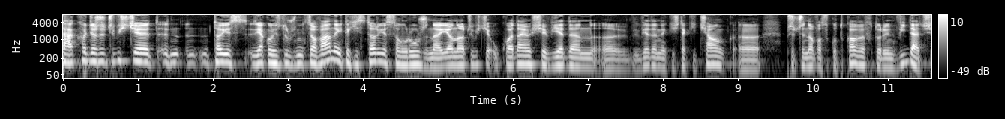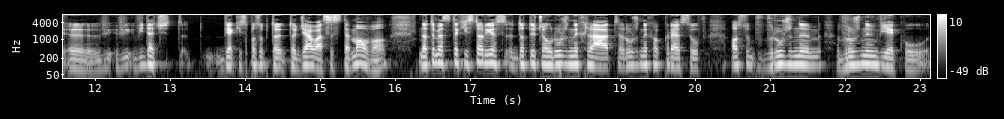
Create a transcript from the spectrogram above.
Tak, chociaż rzeczywiście to jest jakoś zróżnicowane i te historie są różne i one oczywiście układają się w jeden, e, w jeden jakiś taki ciąg e, przyczynowo-skutkowy, w którym widać, e, widać w jaki sposób to, to działa systemowo. Natomiast te historie dotyczą różnych lat, różnych okresów, osób w różnym, w różnym wieku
